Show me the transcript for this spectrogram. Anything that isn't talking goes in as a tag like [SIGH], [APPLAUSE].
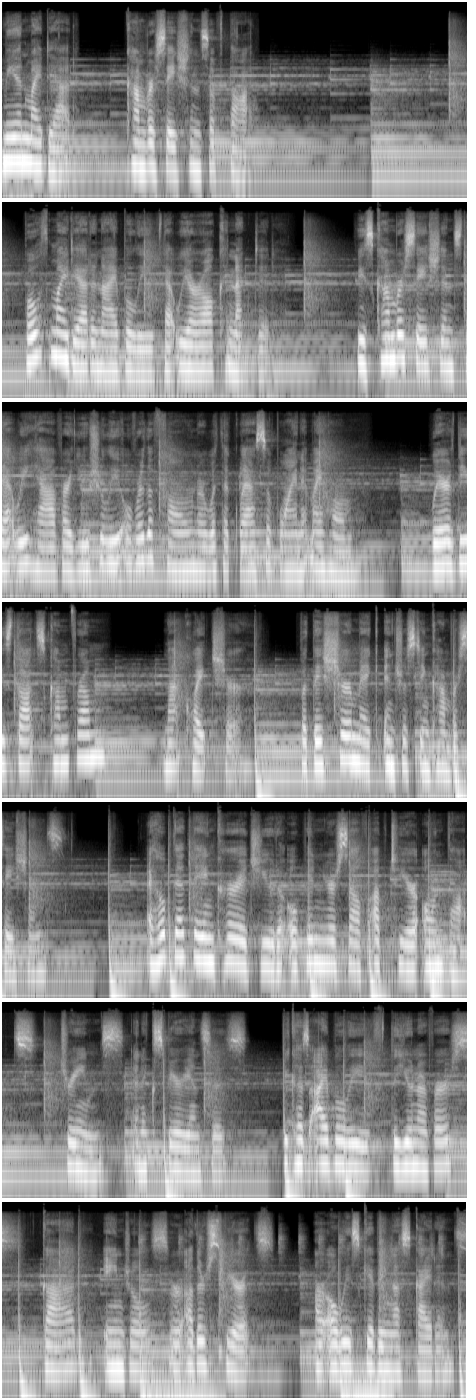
Me and my dad, conversations of thought. Both my dad and I believe that we are all connected. These conversations that we have are usually over the phone or with a glass of wine at my home. Where these thoughts come from? Not quite sure, but they sure make interesting conversations. I hope that they encourage you to open yourself up to your own thoughts, dreams, and experiences, because I believe the universe, God, angels, or other spirits are always giving us guidance.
